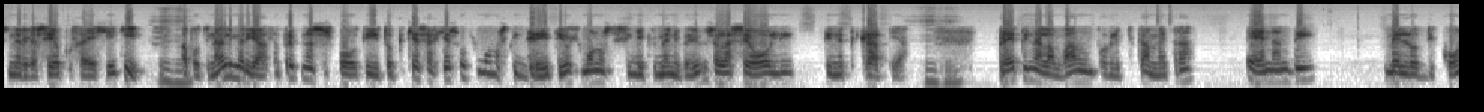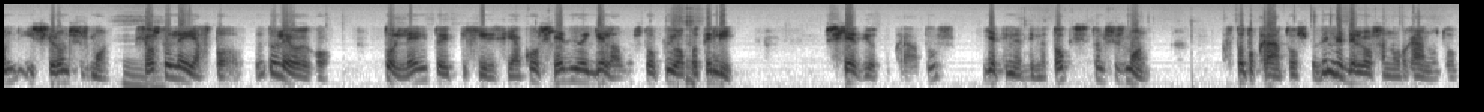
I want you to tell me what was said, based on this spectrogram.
συνεργασία που θα έχει Από την άλλη μεριά θα πρέπει να σας πω ότι οι τοπικές αρχές όχι μόνο στην Κρήτη, όχι μόνο στη συγκεκριμένη περίπτωση, αλλά σε όλη την επικράτεια πρέπει να λαμβάνουν προληπτικά μέτρα έναντι μελλοντικών ισχυρών σεισμών. Ποιος το λέει αυτό, δεν το λέω εγώ. Το λέει το επιχειρησιακό σχέδιο Εγκέλαδος, το οποίο αποτελεί σχέδιο του κράτους για την αντιμετώπιση των σεισμών αυτό το κράτος δεν είναι εντελώς ανοργάνωτο.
